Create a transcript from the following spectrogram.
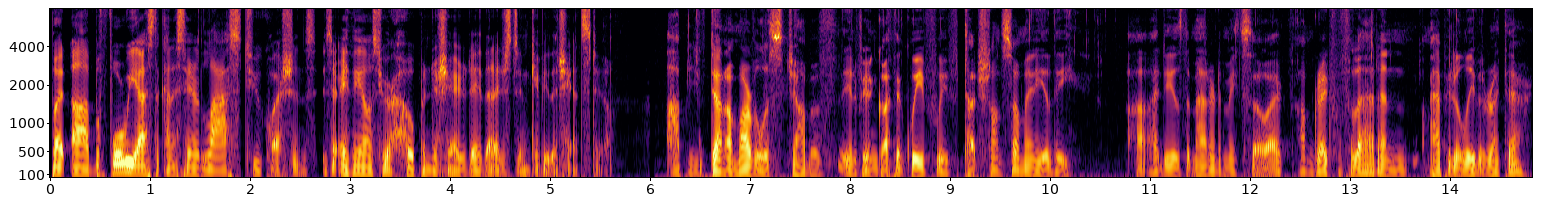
But uh, before we ask the kind of standard last two questions, is there anything else you are hoping to share today that I just didn't give you the chance to? Uh, you've done a marvelous job of interviewing. I think we've we've touched on so many of the uh, ideas that matter to me. So I, I'm grateful for that, and I'm happy to leave it right there.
